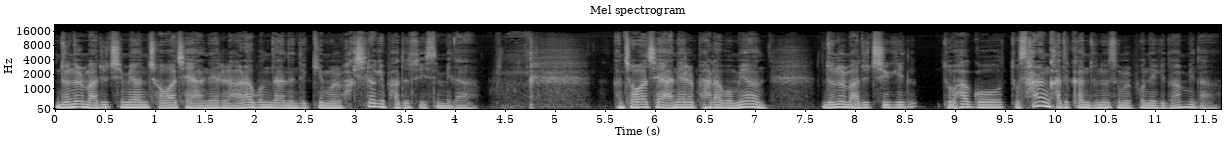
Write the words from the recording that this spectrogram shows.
눈을 마주치면 저와 제 아내를 알아본다는 느낌을 확실하게 받을 수 있습니다. 저와 제 아내를 바라보면 눈을 마주치기도 하고 또 사랑 가득한 눈웃음을 보내기도 합니다.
